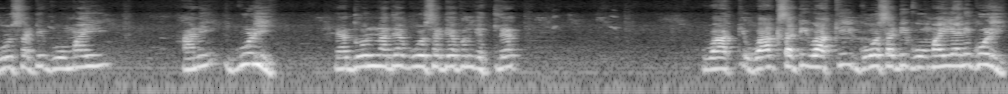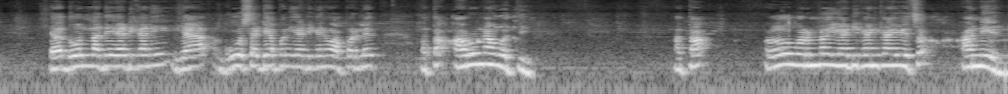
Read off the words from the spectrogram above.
गोसाठी गोमाई आणि गुळी या दोन नद्या गोसाठी आपण घेतल्यात. वाक वाकसाठी वाकी गोसाठी गोमाई आणि गुळी या दोन नद्या या ठिकाणी ह्या गोसाठी आपण या ठिकाणी वापरल्यात. आता अरुणावती आता अवर्ण या ठिकाणी काय घ्यायचं अनिल.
